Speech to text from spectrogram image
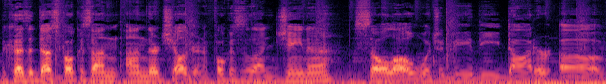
because it does focus on on their children. It focuses on Jaina Solo, which would be the daughter of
